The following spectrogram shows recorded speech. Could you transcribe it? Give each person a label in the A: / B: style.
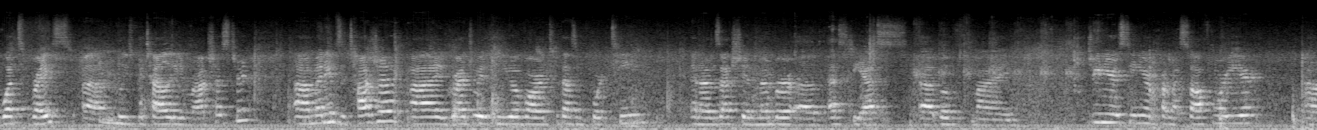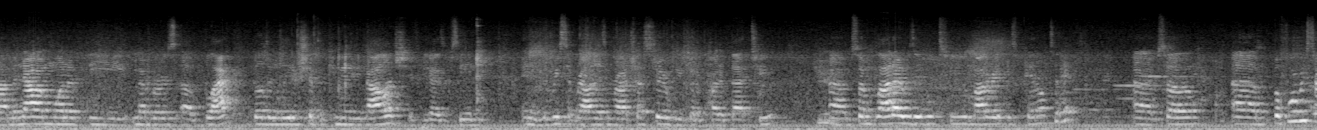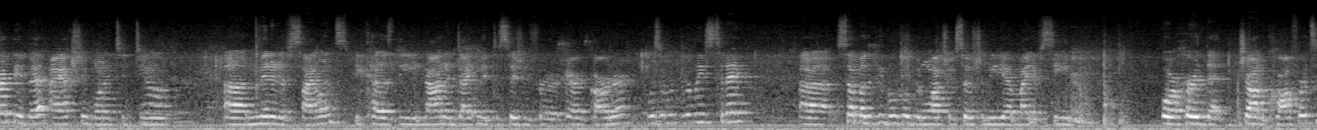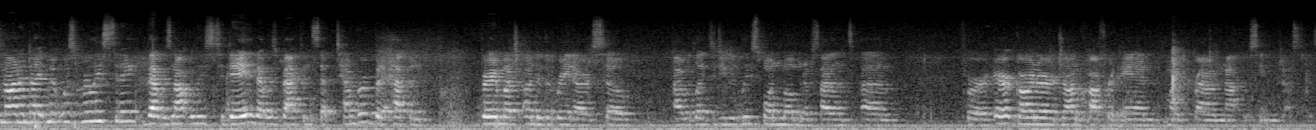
A: What's Rice, uh, Police Brutality in Rochester. Uh, my name is Natajah. I graduated from U of R in 2014, and I was actually a member of SDS uh, both my junior, and senior, and part of my sophomore year. Um, and now I'm one of the members of Black, Building Leadership and Community Knowledge. If you guys have seen any of the recent rallies in Rochester, we've been a part of that too. Um, so I'm glad I was able to moderate this panel today. Um, so um, before we start the event, I actually wanted to do a minute of silence because the non-indictment decision for Eric Garner was released today. Uh, some of the people who have been watching social media might have seen or heard that John Crawford's non-indictment was released today. That was not released today, that was back in September, but it happened very much under the radar. So I would like to do at least one moment of silence um, for Eric Garner, John Crawford, and Mike Brown not receiving justice.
